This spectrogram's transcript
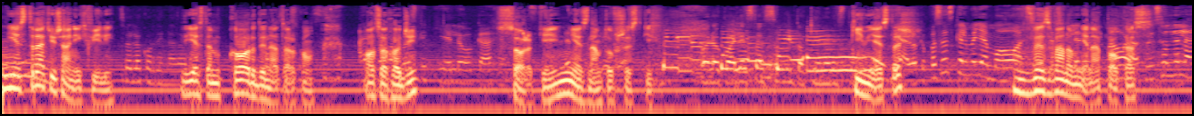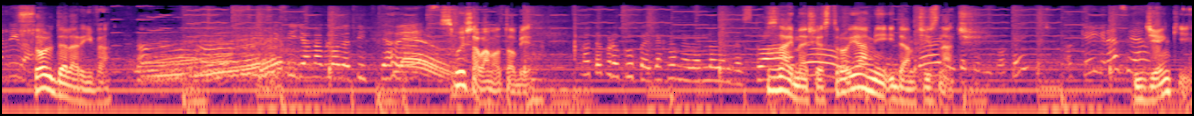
Nie stracisz ani chwili. Jestem koordynatorką. O co chodzi? Sorki, nie znam tu wszystkich. Kim jesteś? Wezwano mnie na dije, "No, pokaz. Sol de la Riva". Słyszałam o tobie. Zajmę się strojami i dam ci znać. Dzięki.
